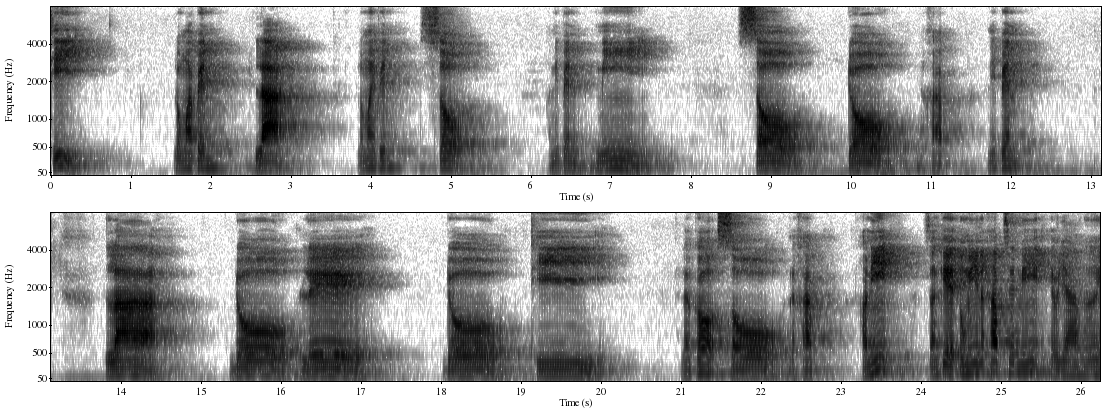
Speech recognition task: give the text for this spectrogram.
ที่ ลงมาเป็นลาลงมาเป็นโซ อันนี้เป็นมีโซโดนะครับ นี่เป็น ลา โด เล โด ที แล้วก็โซนะครับ คราวนี้สังเกตตรงนี้นะครับ เซตนี้ยาวๆเลย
